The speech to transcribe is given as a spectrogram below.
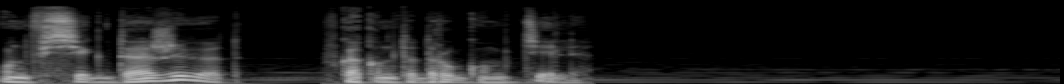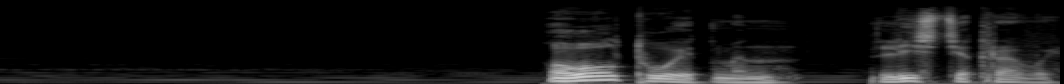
Он всегда живет в каком-то другом теле. Уолт Уитмен. Листья травы.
